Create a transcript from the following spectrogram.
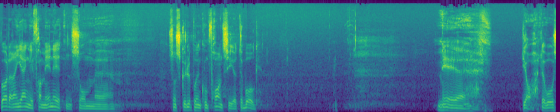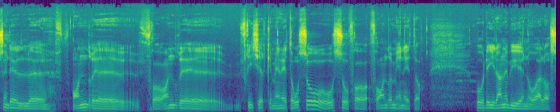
var det en gjeng fra menigheten som, uh, som skulle på en konferanse i Göteborg. Med ja, det var også en del eh, andre fra andre frikirkemenigheter også, og også fra, fra andre menigheter. Både i denne byen og ellers.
